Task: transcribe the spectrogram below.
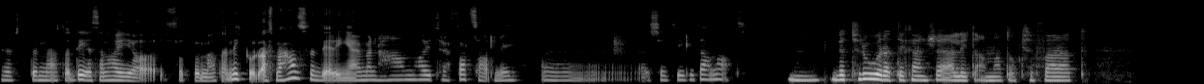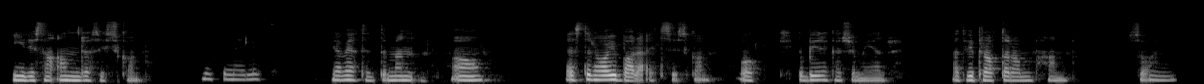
behövt bemöta det. Sen har jag fått bemöta Nikolas med hans funderingar. Men han har ju träffat Sally. Eh, så det är lite annat. Mm. Jag tror att det kanske är lite annat också för att Iris har andra syskon. Mycket möjligt. Jag vet inte men ja. Ester har ju bara ett syskon och då blir det kanske mer att vi pratar om han. Så. Mm.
